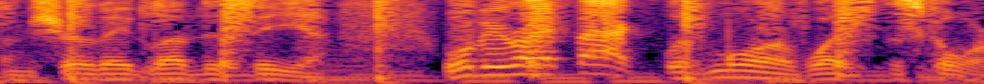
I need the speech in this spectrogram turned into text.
I'm sure they'd love to see you. We'll be right back with more of What's the Score.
